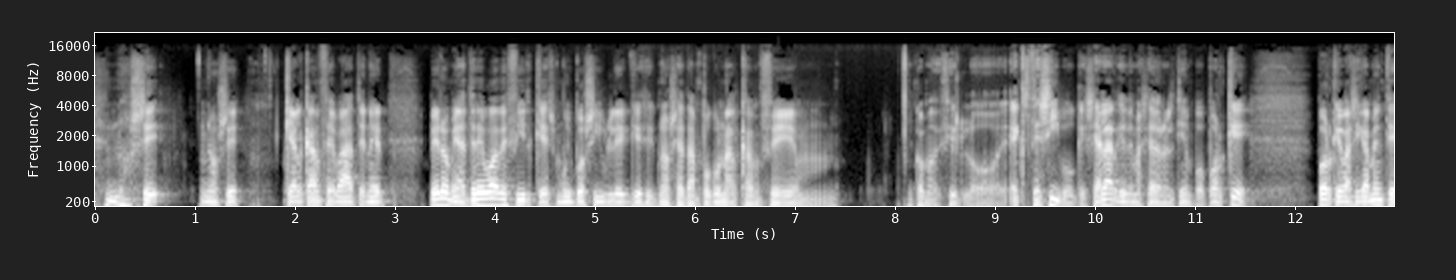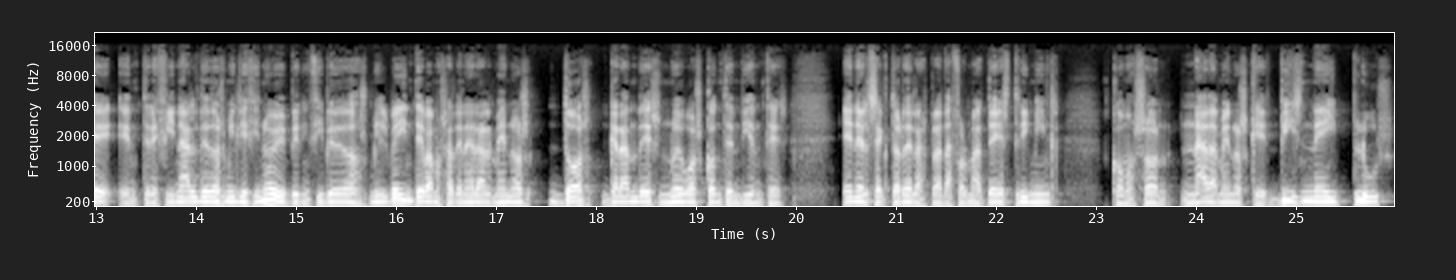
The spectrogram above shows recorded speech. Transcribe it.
no sé, no sé qué alcance va a tener, pero me atrevo a decir que es muy posible que no sea tampoco un alcance, mm, ¿cómo decirlo?, excesivo, que se alargue demasiado en el tiempo. ¿Por qué? Porque básicamente entre final de 2019 y principio de 2020 vamos a tener al menos dos grandes nuevos contendientes en el sector de las plataformas de streaming, como son nada menos que Disney Plus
